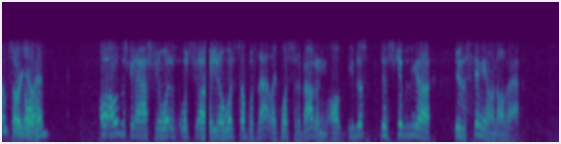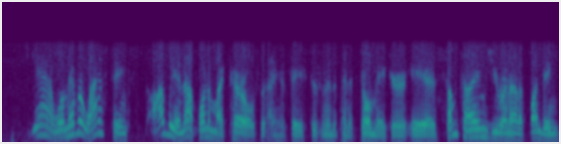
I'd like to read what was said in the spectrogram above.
I'm Sorry, go Go ahead. Oh, I was just gonna ask, you know, what is, what's, uh, you know, what's up with that? Like, what's it about? And all, you just, just give the, uh, you the skinny on all that. Yeah, well, Neverlasting, oddly enough, one of my perils that I have faced as an independent filmmaker is sometimes you run out of funding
